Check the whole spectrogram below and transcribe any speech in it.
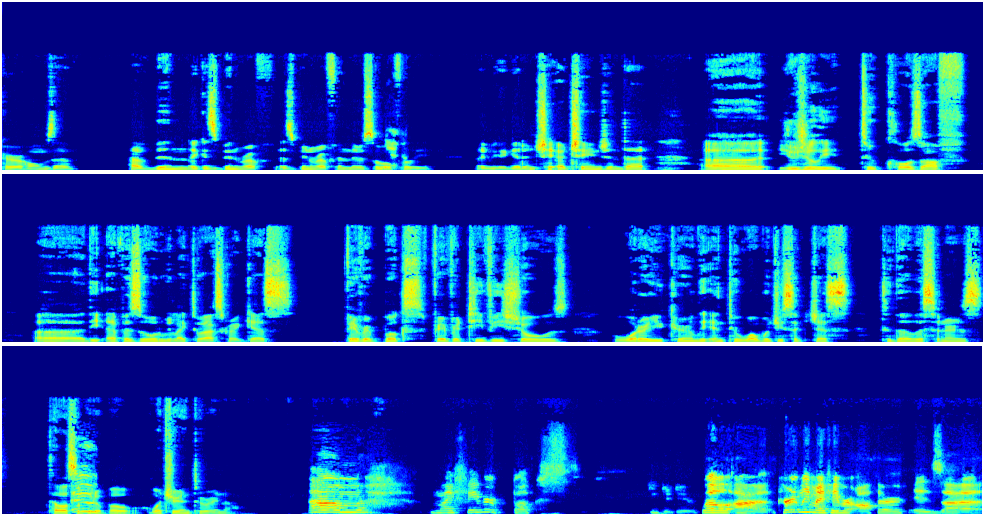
care homes have have been like it's been rough it's been rough in there so yeah. hopefully like we could get a, ch- a change in that uh, usually to close off uh, the episode, we like to ask our guests favorite books, favorite TV shows. What are you currently into? What would you suggest to the listeners? Tell us a bit about what you're into right now. Um, my favorite books. Well, uh, currently my favorite author is uh,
